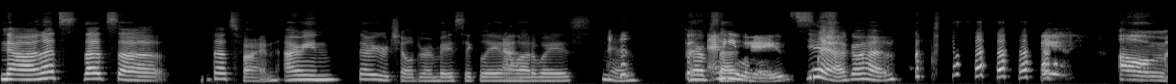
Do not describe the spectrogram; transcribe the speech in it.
No, and that's that's uh that's fine. I mean, they're your children basically in Yeah. a lot of ways. Yeah. But anyways, Yeah, go ahead. um,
